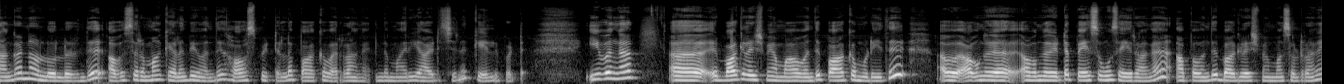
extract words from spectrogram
நங்கநல்லூர்லேருந்து அவசரமாக கிளம்பி வந்து ஹாஸ்பிட்டலில் பார்க்க வர்றாங்க. இந்த மாதிரி ஆயிடுச்சுன்னு கேள்விப்பட்டு இவங்க பாக்யலட்சுமி அம்மாவை வந்து பார்க்க முடியுது. அவங்க அவங்கக்கிட்ட பேசவும் செய்கிறாங்க அப்போ வந்து பாக்யலட்சுமி அம்மா சொல்கிறாங்க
